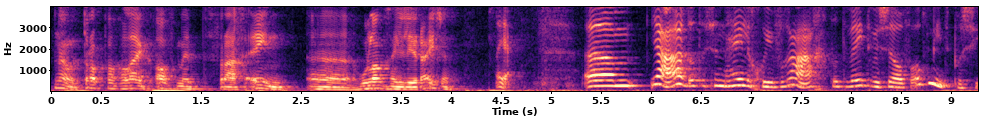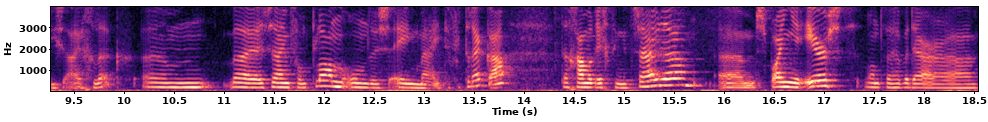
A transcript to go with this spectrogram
nou, trap van gelijk af met vraag 1. Uh, hoe lang gaan jullie reizen? Nou ja. Um, ja, dat is een hele goede vraag. Dat weten we zelf ook niet precies eigenlijk. Um, wij zijn van plan om dus 1 mei te vertrekken. Dan gaan we richting het zuiden. Um, Spanje eerst, want we hebben daar uh,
